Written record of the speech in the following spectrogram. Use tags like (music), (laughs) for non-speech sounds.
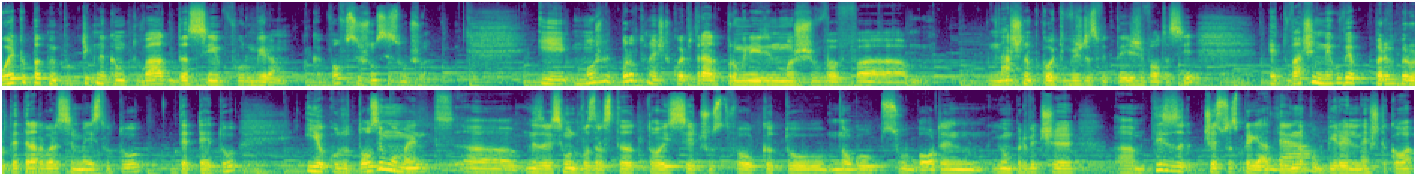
Което пък ме потикна към това да се информирам какво всъщност се случва. И може би първото нещо, което трябва да промени един мъж в а, начина по който вижда света и живота си, е това, че неговия първи приоритет трябва да бъде семейството, детето. И ако до този момент, а, независимо от възрастта, той се е чувствал като много свободен, имам предвид, че а, те са често с приятели Да. на побира или нещо такова,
